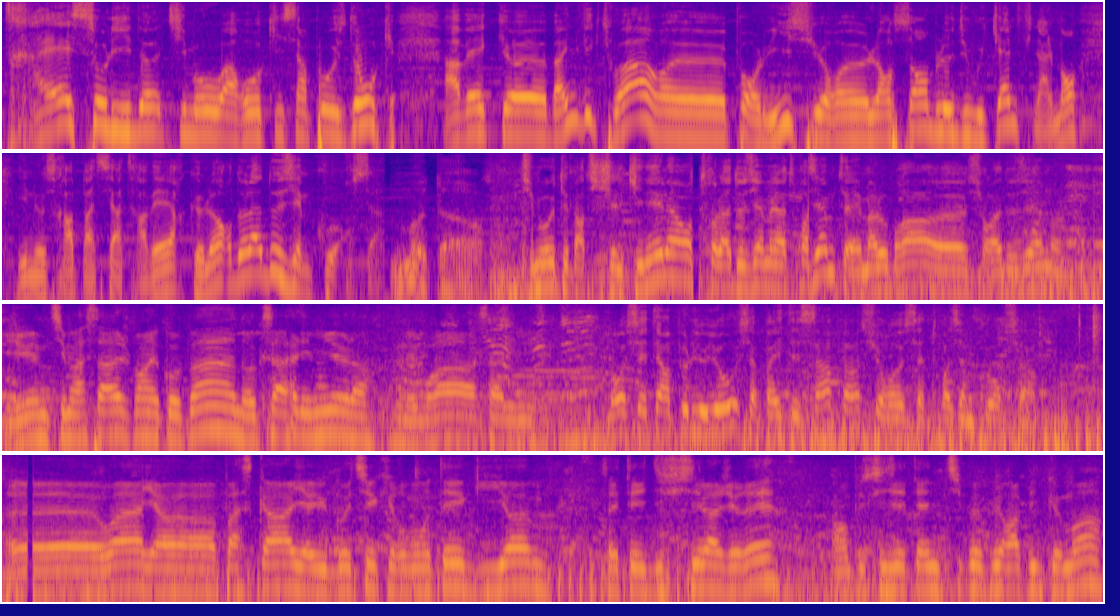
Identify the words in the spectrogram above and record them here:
très solide, Timo Haro, qui s'impose donc avec euh, bah, une victoire pour lui sur l'ensemble du week-end. Finalement, il ne sera passé à travers que lors de la deuxième course. Motor. Timo, t'es parti chez le kiné là, entre la deuxième et la troisième? T'avais mal au bras sur la deuxième? J'ai eu un petit massage par les copains, donc ça allait mieux là. Les bras, ça allait mieux. Bon, c'était un peu le yo-yo, ça n'a pas été simple hein, sur cette troisième course. Euh, ouais, il y a Pascal, il y a eu Gauthier qui remontait, Guillaume. Ça a été difficile à gérer. En plus, ils étaient un petit peu plus rapides que moi.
